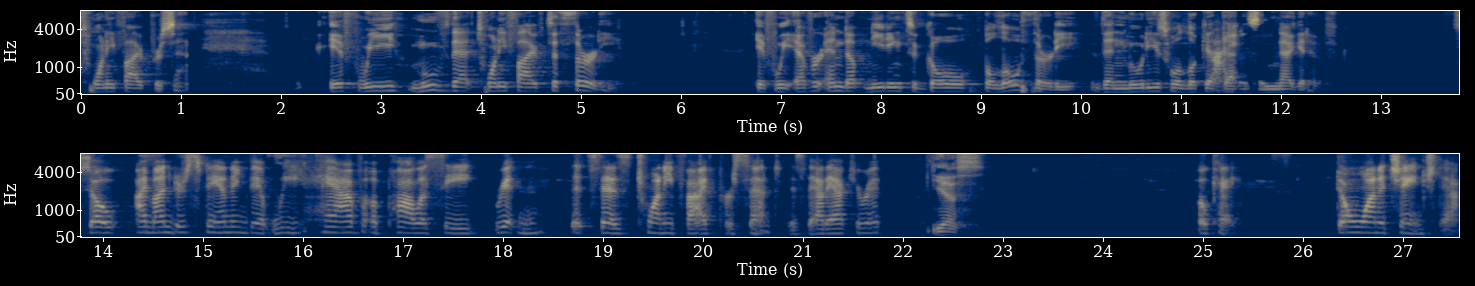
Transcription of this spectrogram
twenty-five percent. If we move that twenty-five to thirty, if we ever end up needing to go below thirty, then Moody's will look at Got that it. as a negative. So I'm understanding that we have a policy written that says twenty-five percent. Is that accurate? Yes, Okay. Don't want to change that.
